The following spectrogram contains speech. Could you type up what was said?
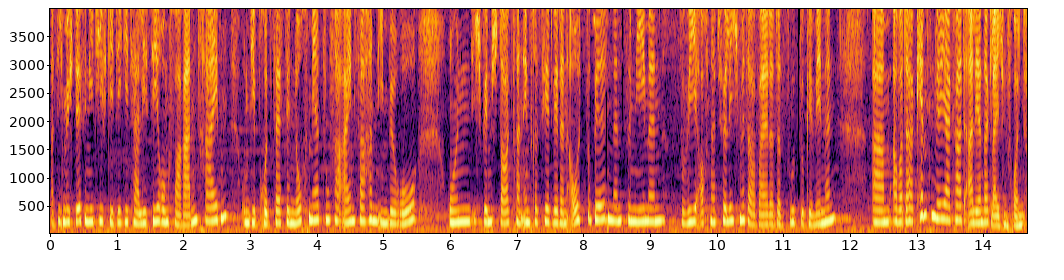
Also ich möchte definitiv die Digitalisierung vorantreiben, um die Prozesse noch mehr zu vereinfachen im Büro. Und ich bin stark daran interessiert, wieder einen Auszubildenden zu nehmen, sowie auch natürlich Mitarbeiter dazu zu gewinnen. Ähm, aber da kämpfen wir ja gerade alle an der gleichen Front.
